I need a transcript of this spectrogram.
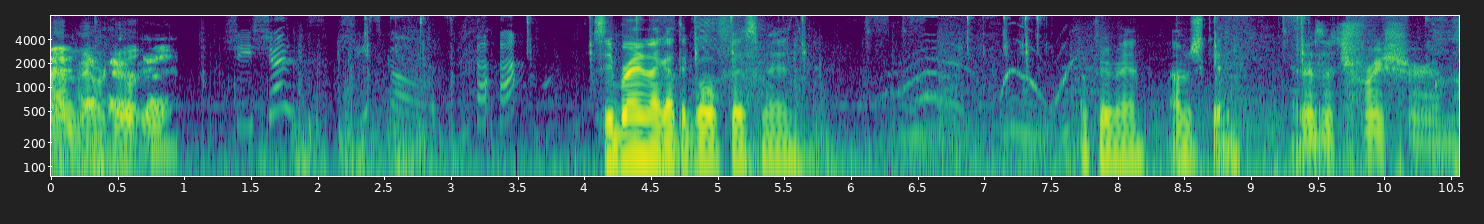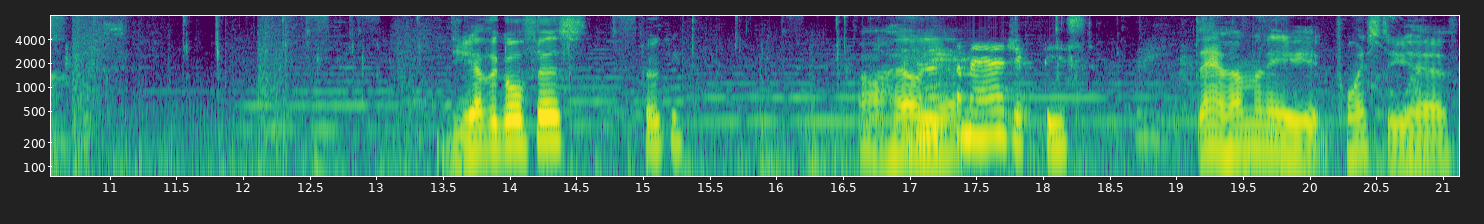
That probably work out. She shoots, she scores. See, Brandon, I got the gold fist, man. Up here, man. I'm just kidding. There's a treasure in my boots. Do you have the gold fist, Pookie? Oh, hell Not yeah. the magic beast. Damn, how many points do you have?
